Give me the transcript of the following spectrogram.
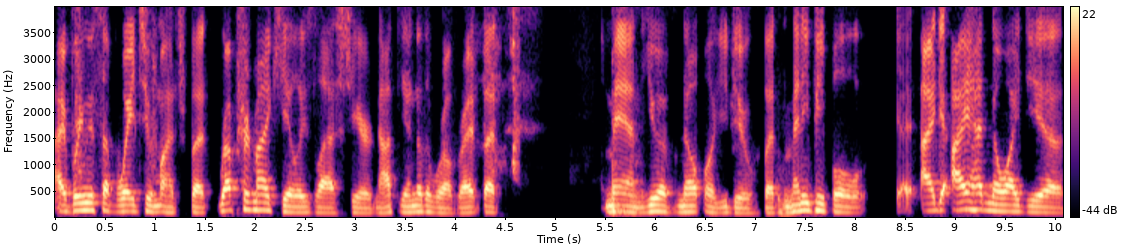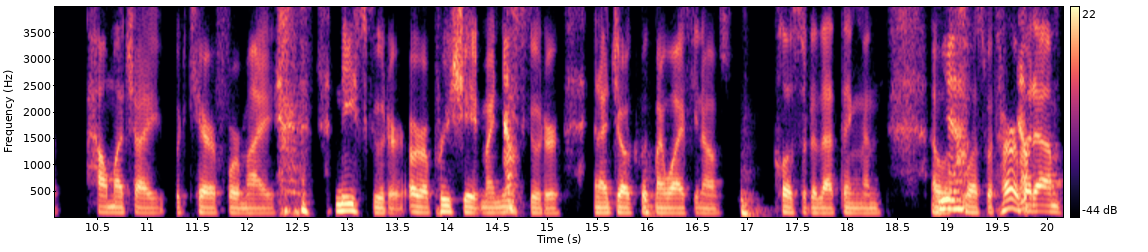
I bring this up way too much, but ruptured my Achilles last year. Not the end of the world, right? But man, you have no, well, you do, but many people, I, I had no idea how much I would care for my knee scooter or appreciate my knee Yeah. scooter. And I joked with my wife, you know, closer to that thing than I was, Yeah. with her. Yeah. But um,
